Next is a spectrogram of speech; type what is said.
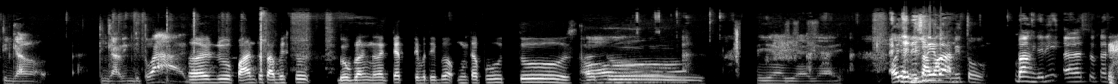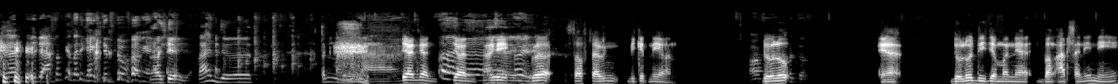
tinggal tinggalin gitu aja. Aduh, pantas abis itu dua bulan ngechat tiba-tiba minta putus. Oh. Aduh. Iya iya iya. Oh Jadi gini, Sawangan Bang. itu. Bang, jadi eh, suka dengan jadi asap kan tadi kayak gitu bang ya. Oh iya iya. Lanjut. Tenang. Yan, Yan, Yan. Aduh. Ini Iya, gue soft selling dikit nih, Yan. Oh, Dulu. betul. Ya, dulu di zamannya Bang Arsen ini,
